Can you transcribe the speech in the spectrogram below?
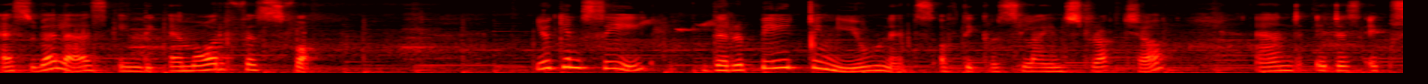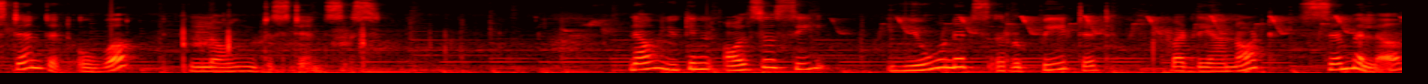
as well as in the amorphous form. You can see the repeating units of the crystalline structure and it is extended over long distances. Now you can also see units repeated but they are not similar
